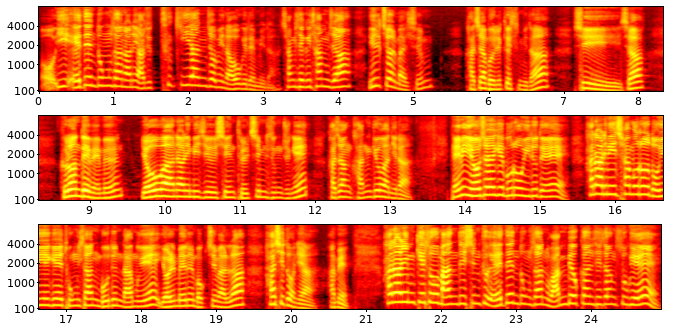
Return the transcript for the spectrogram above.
어, 이 에덴 동산 안에 아주 특이한 점이 나오게 됩니다. 창세기 3장 1절 말씀 같이 한번 읽겠습니다. 시작. 그런데 뱀은 여호와 하나님이 지으신 들짐승 중에 가장 간교하니라. 뱀이 여자에게 물어 이르되 하나님이 참으로 너희에게 동산 모든 나무의 열매를 먹지 말라 하시더냐. 아멘. 하나님께서 만드신 그 에덴 동산 완벽한 세상 속에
